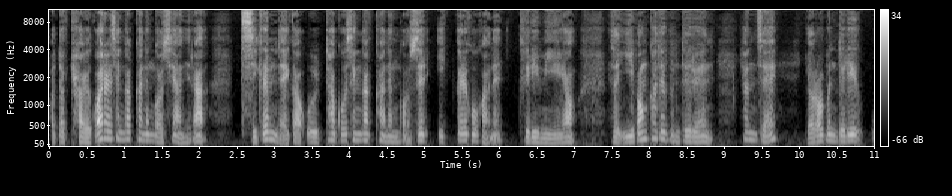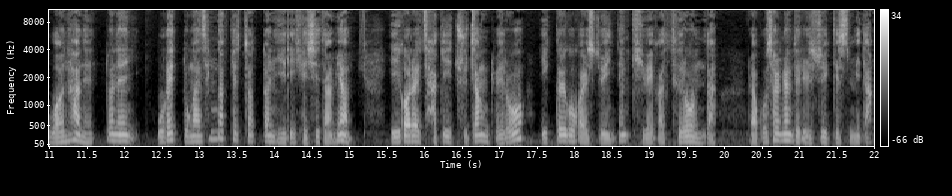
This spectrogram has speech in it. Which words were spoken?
어떤 결과를 생각하는 것이 아니라 지금 내가 옳다고 생각하는 것을 이끌고 가는 그림이에요. 그래서 2번 카드 분들은 현재 여러분들이 원하는 또는 오랫동안 생각했었던 일이 계시다면 이거를 자기 주장대로 이끌고 갈 수 있는 기회가 들어온다 라고 설명드릴 수 있겠습니다.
